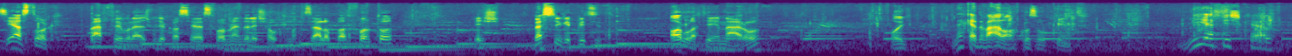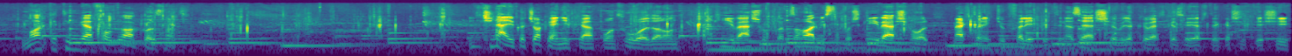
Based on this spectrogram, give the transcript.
Sziasztok! Várfél Balázs vagyok a Salesforce rendelés automatizáló platformtól, és beszéljünk egy picit arról a témáról, hogy neked vállalkozóként miért is kell marketinggel foglalkoznod? Csináljuk a csakennyikkel.hu oldalon a kihívásunkat, az a 30 napos kihívás, ahol megtanítjuk felépíteni az első vagy a következő értékesítési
